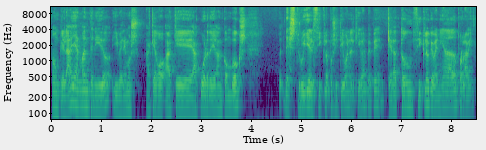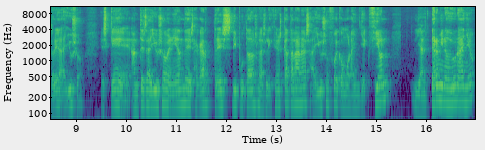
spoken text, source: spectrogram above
aunque la hayan mantenido, y veremos a qué, a qué acuerdo llegan con Vox, destruye el ciclo positivo en el que iba el PP, que era todo un ciclo que venía dado por la victoria de Ayuso. Es que antes de Ayuso venían de sacar tres diputados en las elecciones catalanas, Ayuso fue como la inyección y al término de un año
